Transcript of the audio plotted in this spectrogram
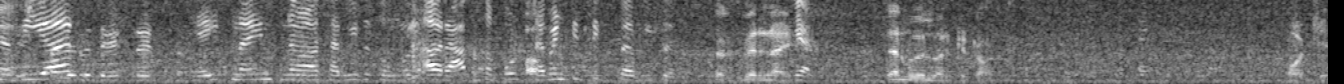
have we Started are with eight rates, sir. eight nine uh, services only. Our app supports 76 services. That's very nice. Yes. Then we will work it out. Okay,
